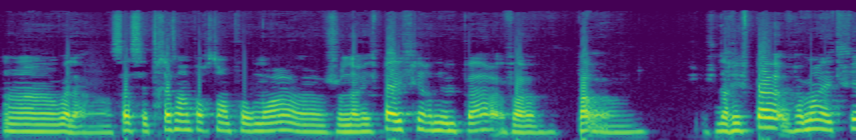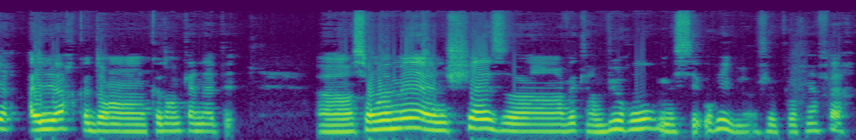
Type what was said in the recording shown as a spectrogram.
voilà, ça c'est très important pour moi. Je n'arrive pas à écrire nulle part. Enfin, pas, je n'arrive pas vraiment à écrire ailleurs que dans que dans le canapé. Euh, si on me met à une chaise euh, avec un bureau, mais c'est horrible, je peux rien faire.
